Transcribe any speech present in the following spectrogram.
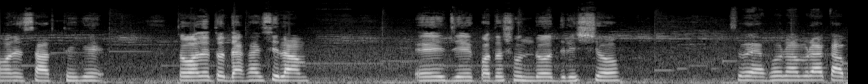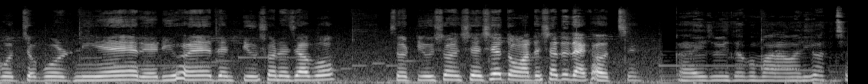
আমাদের ছাদ থেকে তোমাদের তো দেখাইছিলাম। এই যে কত সুন্দর দৃশ্য। সো এখন আমরা কাপড় চোপড় নিয়ে রেডি হয়ে দেন টিউশনে যাব। সো টিউশন শেষে তোমাদের সাথে দেখা হচ্ছে। গাইজ ওই দেখো মারামারি হচ্ছে।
